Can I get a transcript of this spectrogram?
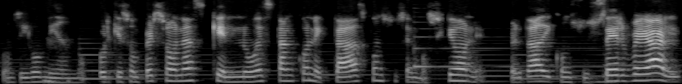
consigo mismo, porque son personas que no están conectadas con sus emociones, ¿verdad? Y con su ser real.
